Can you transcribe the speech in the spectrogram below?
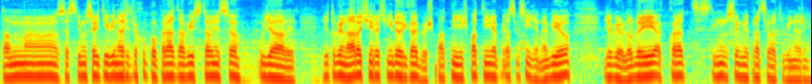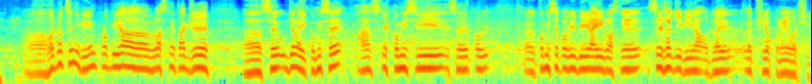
tam eh, se s tím museli ti vinaři trochu poprat, aby z toho něco udělali. Že to byl náročný ročník, kdo říkal, že byl špatný, špatný, já si myslím, že nebyl, že byl dobrý, akorát s tím musí umět pracovat ti vinaři. Hodnocení vím probíhá vlastně tak, že Eh, se udělají komise a z těch komisí se po, eh, komise povybírají vlastně seřadí vína od lepšího po nejhorší.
